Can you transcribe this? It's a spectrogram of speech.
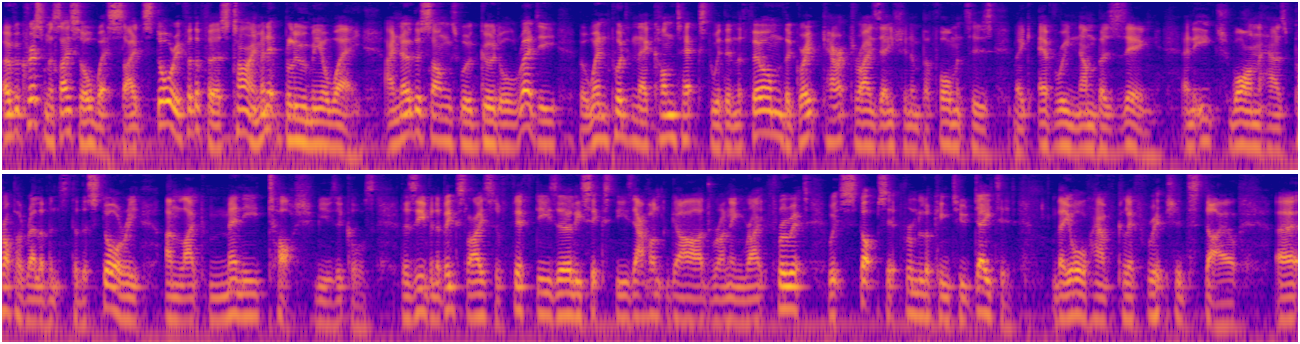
over Christmas I saw West Side Story for the first time and it blew me away. I know the songs were good already, but when put in their context within the film, the great characterization and performances make every number zing, and each one has proper relevance to the story, unlike many tosh musicals. There's even a big slice of 50s, early 60s avant garde running right through it, which stops it from looking too dated. They all have Cliff Richard style. Uh,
